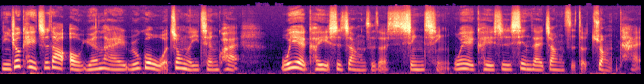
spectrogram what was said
你就可以知道哦，原来如果我中了一千块，我也可以是这样子的心情，我也可以是现在这样子的状态，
